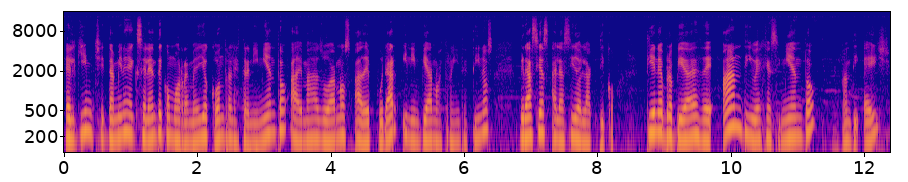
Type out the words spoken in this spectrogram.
El kimchi también es excelente como remedio contra el estreñimiento, además de ayudarnos a depurar y limpiar nuestros intestinos gracias al ácido láctico. Tiene propiedades de antivejecimiento, anti-age,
